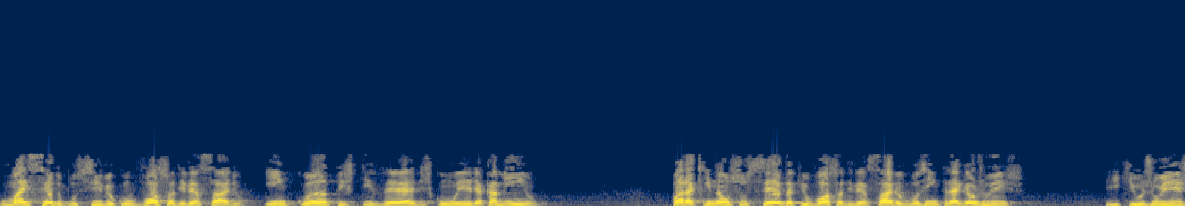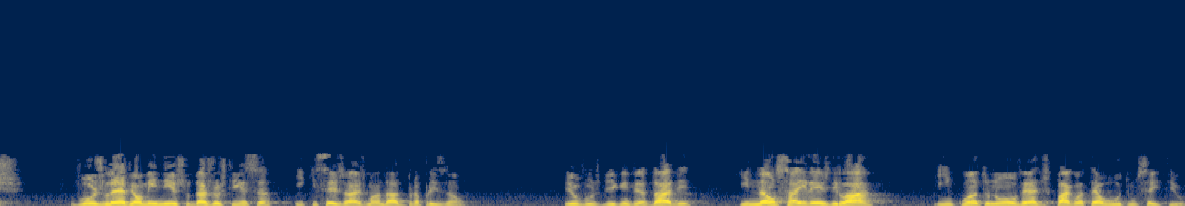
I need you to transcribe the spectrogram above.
o mais cedo possível com o vosso adversário, enquanto estiverdes com ele a caminho, para que não suceda que o vosso adversário vos entregue ao juiz, e que o juiz vos leve ao ministro da justiça e que sejais mandado para a prisão. Eu vos digo em verdade que não saireis de lá enquanto não houverdes pago até o último ceitil.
